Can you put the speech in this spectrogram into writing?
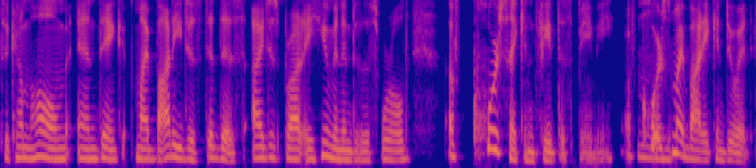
to come home and think, my body just did this. I just brought a human into this world. Of course, I can feed this baby. Of mm-hmm. course, my body can do it.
